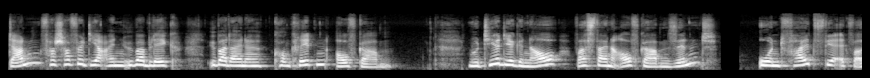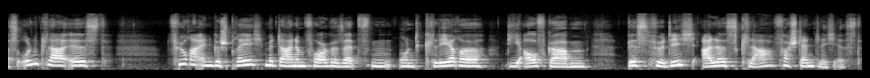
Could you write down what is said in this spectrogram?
dann verschaffe dir einen Überblick über deine konkreten Aufgaben. Notier dir genau, was deine Aufgaben sind und falls dir etwas unklar ist, führe ein Gespräch mit deinem Vorgesetzten und kläre die Aufgaben, bis für dich alles klar verständlich ist.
